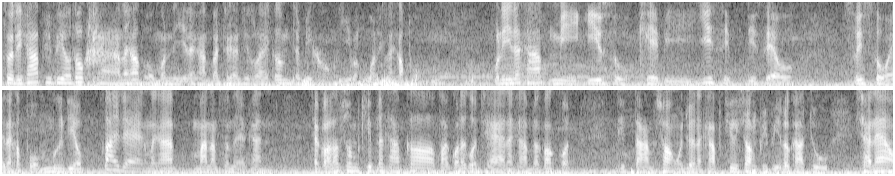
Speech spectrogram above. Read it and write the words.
สวัสดีครับพีพีออโต้คาร์นะครับผมวันนี้นะครับมาเจอกันทีไรก็จะมีของดีมาอวดอีกแล้วครับผม วันนี้นะครับมี i s u KB 20ดีเซล สวยๆนะครับผมมือเดียวป้ายแดงนะครับ มานำเสนอกัน แต่ก่อนรับชมคลิปนะครับก็ฝากกดไลค์กดแชร์นะครับแล้วก็กดติดตามช่องไว้ด้วยนะครับ ชื่อช่องพีพีออโต้คาร์ทูชาแนล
